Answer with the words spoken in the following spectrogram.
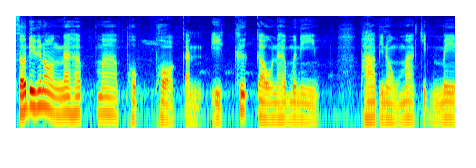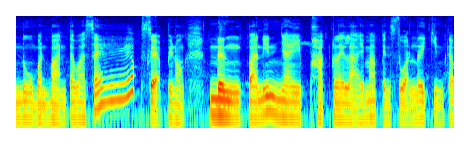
สวัสดีพี่น้องนะครับ มาพบพอกันอีกคือเก่านะครับมื้อนี้พาพี่น้องมากินเมนูบานๆแต่ว่าแซ่บแซ่บพี่น้องหนึ่งปลานิ่นใหญ่ผักหลาย ๆ มาเป็นสวนเลยกินกับ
